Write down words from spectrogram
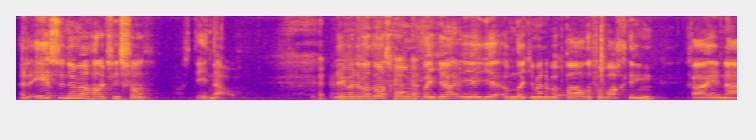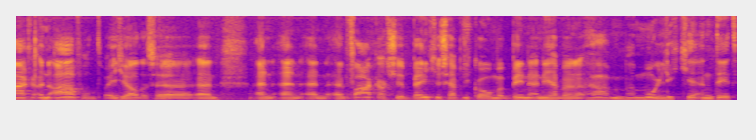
En het eerste nummer had ik zoiets van, wat is dit nou? Nee, maar dat was gewoon, weet je, je, je, omdat je met een bepaalde verwachting ga je naar een avond, weet je wel. Dus, eh, en, en, en, en, en vaak als je bandjes hebt die komen binnen en die hebben ja, een mooi liedje en dit.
